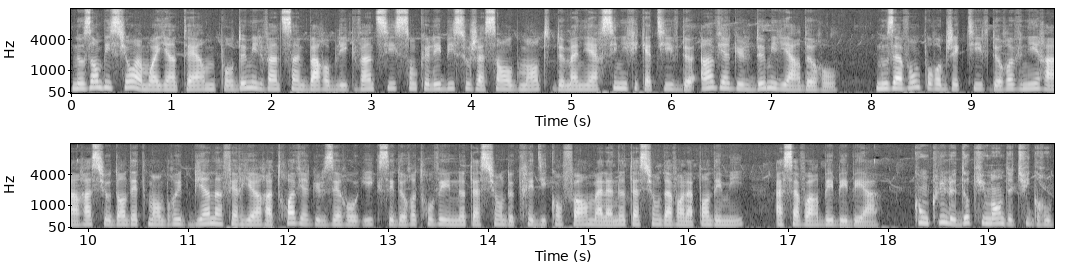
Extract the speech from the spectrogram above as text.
Nos ambitions à moyen terme pour 2025-26 sont que l'EBI sous-jacent augmente de manière significative de 1,2 milliard d'euros nous avons pour objectif de revenir à un ratio d'endettement brut bien inférieur à 3,0x et de retrouver une notation de crédit conforme à la notation d'avant la pandémie, à savoir BBBA. Conclut le document de TUI Group.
